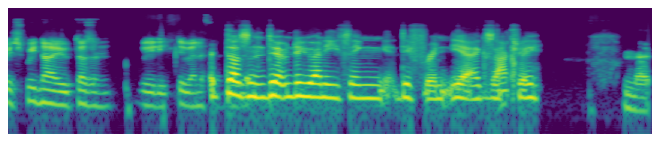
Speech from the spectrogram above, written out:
which we know doesn't really do anything. It doesn't do, do anything different. Yeah, exactly. No.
